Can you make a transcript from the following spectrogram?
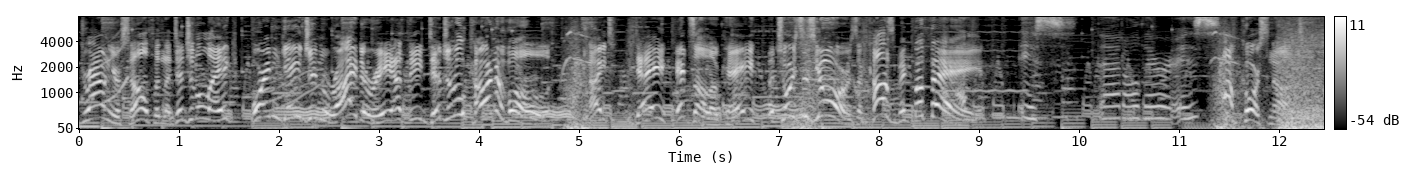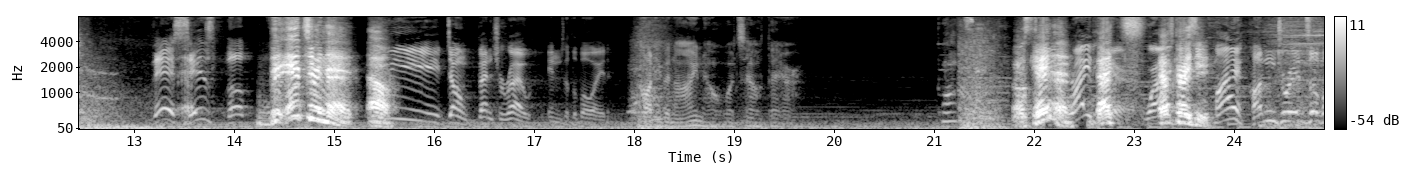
Drown yourself in the digital lake or engage in ridery at the digital carnival. Night, day, it's all okay. The choice is yours. A cosmic buffet. Is that all there is? Of course not. This is the. The internet! Oh. We don't venture out into the void. Not even I know what's out there. That's Okay then. Right That's, here, that's crazy. My hundreds of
